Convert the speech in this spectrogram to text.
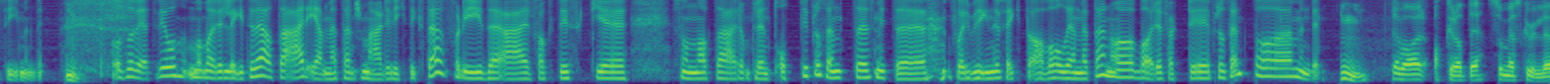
sy munnbind. Mm. Og så vet vi jo, må bare legge til det, at det er énmeteren som er det viktigste. Fordi det er faktisk sånn at det er omtrent 80% smitte forebyggende effekt av å holde énmeteren, og bare 40% på munnbind. Mm. Det var akkurat det som jeg skulle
